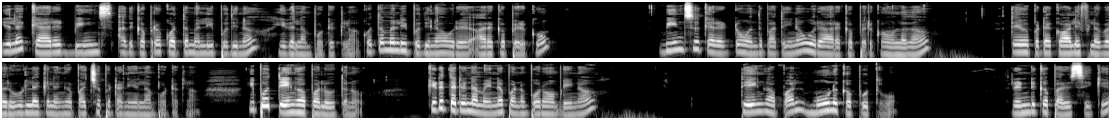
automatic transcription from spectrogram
இதில் கேரட் பீன்ஸ் அதுக்கப்புறம் கொத்தமல்லி புதினா இதெல்லாம் போட்டுக்கலாம். கொத்தமல்லி புதினா ஒரு அரை கப் இருக்கும். பீன்ஸு கேரட்டும் வந்து பார்த்திங்கன்னா ஒரு அரை கப் இருக்கும் அவ்வளோதான். தேவைப்பட்ட காலிஃப்ளவர் உருளைக்கிழங்கு பச்சை பட்டாணி எல்லாம் போட்டுக்கலாம். இப்போது தேங்காய் பால் ஊற்றணும் கிட்டத்தட்ட நம்ம என்ன பண்ண போகிறோம் அப்படின்னா தேங்காய் பால் மூணு கப் ஊற்றுவோம் ரெண்டு கப் அரிசிக்கு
